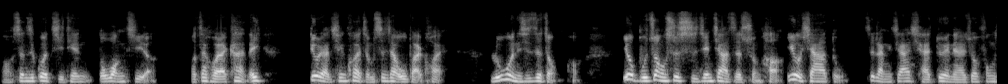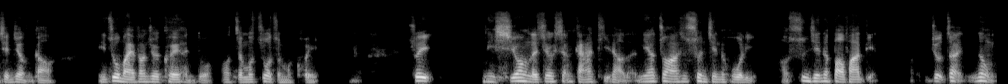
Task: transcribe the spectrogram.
哦，甚至过几天都忘记了，我再回来看，哎，丢两千块怎么剩下五百块？如果你是这种哦，又不重视时间价值的损耗，又瞎赌，这两个加起来对你来说风险就很高，你做买方就会亏很多哦，怎么做怎么亏。所以你希望的就像刚刚提到的，你要抓的是瞬间的获利，哦，瞬间的爆发点，就在那种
